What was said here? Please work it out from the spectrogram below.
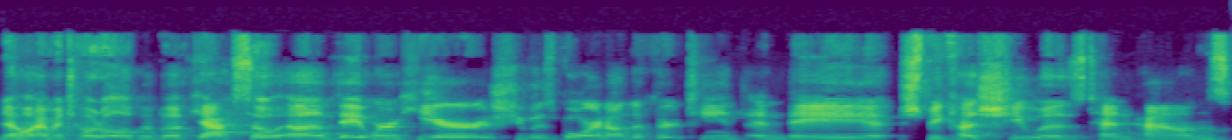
No, I'm a total open book. Yeah. So um, they were here. She was born on the 13th, and they, because she was 10 pounds,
